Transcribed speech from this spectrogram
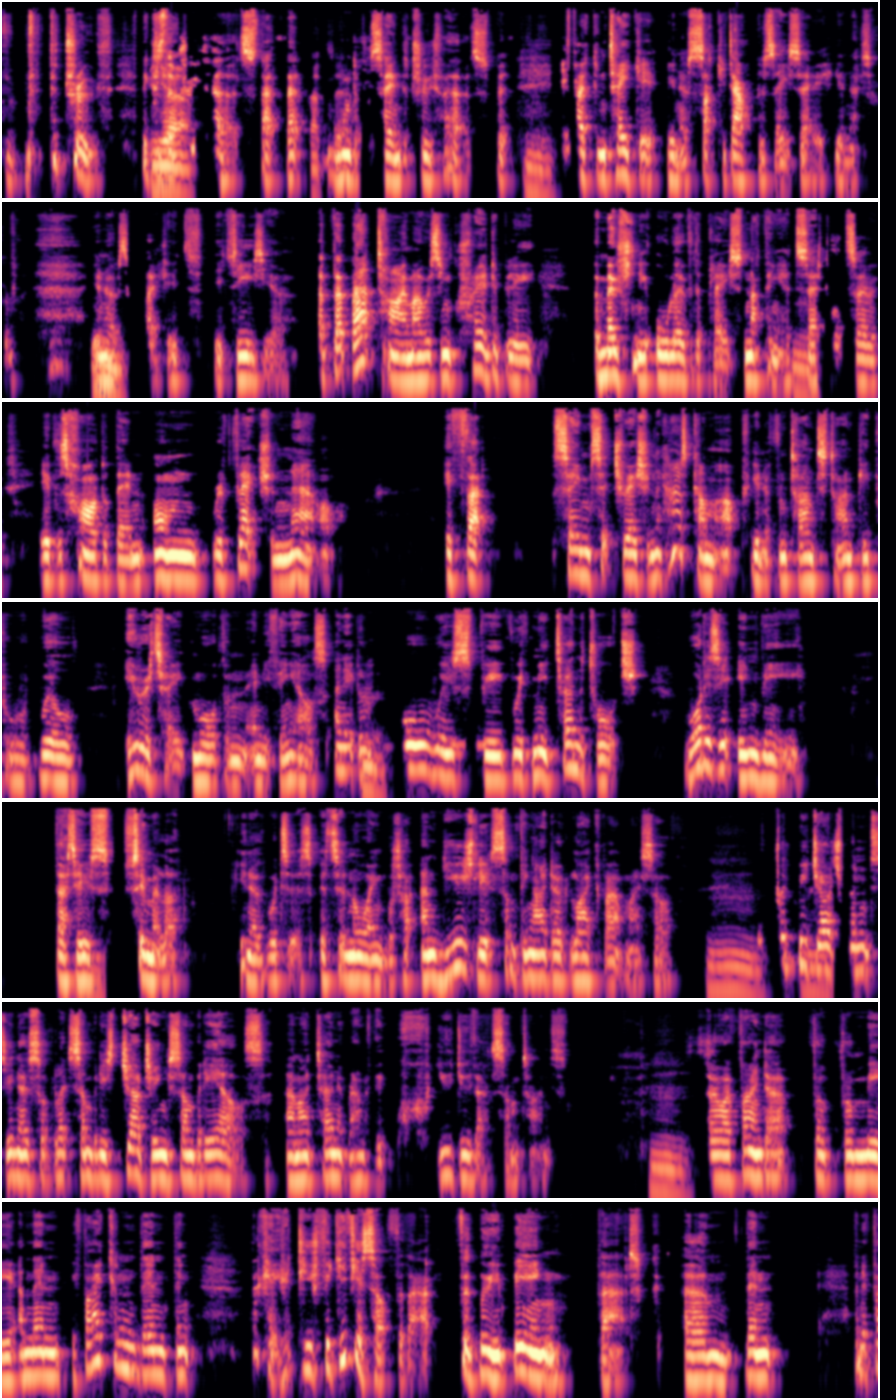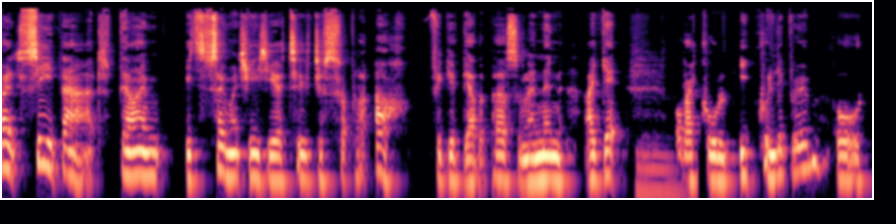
the, the truth because Yeah. the truth hurts. That that That's it. wonderful saying, the truth hurts. But Mm. if I can take it, you know, suck it up, as they say, you know, sort of, you know, Mm. it's like it's it's easier. At that, that time, I was incredibly emotionally all over the place. Nothing had Mm. settled, so it was harder then. On reflection, now, if that same situation has come up, you know, from time to time, people will irritate more than anything else, and it'll Mm. always be with me. Turn the torch. What is it in me that is similar? You know, which is it's annoying, but I, and usually it's something I don't like about myself. Mm. Could be Mm. judgment, you know, sort of like somebody's judging somebody else, and I turn it around and think, oh, you do that sometimes. Mm. So I find out from from me, and then if I can then think, okay, do you forgive yourself for that, for be- being that? Um, then, and if I see that, then I'm. It's so much easier to just sort of like, oh, forgive the other person, and then I get Mm. what I call equilibrium, or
